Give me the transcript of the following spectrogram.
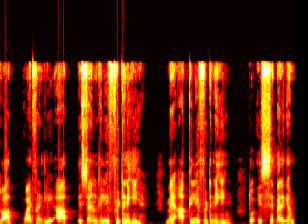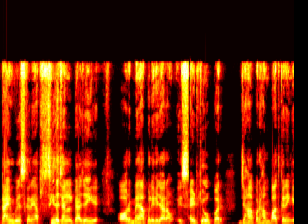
तो आप क्वाइट फ्रेंकली आप इस चैनल के लिए फिट नहीं हैं। मैं आपके लिए फिट नहीं हूँ। तो इससे पहले कि हम टाइम वेस्ट करें, आप सीधे चैनल पे आ जाइए और मैं आपको लेके जा रहा हूँ इस साइट के ऊपर, जहाँ पर हम बात करेंगे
